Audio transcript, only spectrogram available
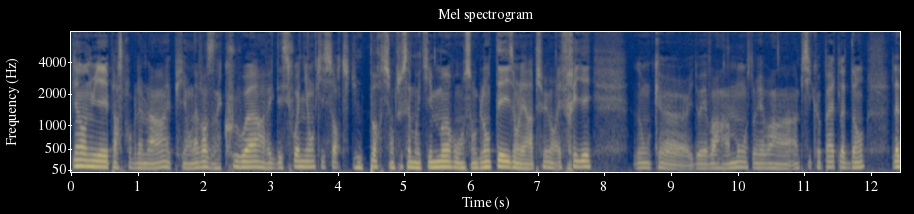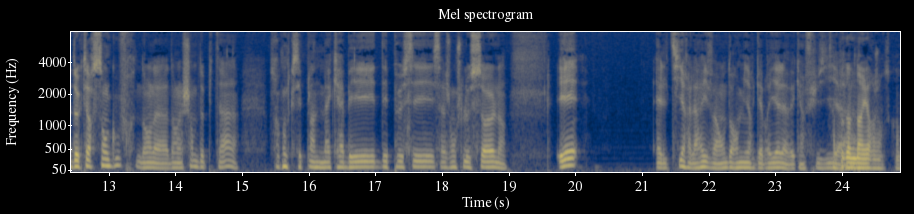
bien ennuyé par ce problème-là. Et puis on avance dans un couloir avec des soignants qui sortent d'une porte, ils sont tous à moitié morts ou ensanglantés, ils ont l'air absolument effrayés. Donc euh, il doit y avoir un monstre, il doit y avoir un, psychopathe là-dedans. La docteure s'engouffre dans la, dans la chambre d'hôpital. On se rend compte que c'est plein de macabées, dépecés, ça jonche le sol. Et elle tire, elle arrive à endormir Gabriel avec un fusil. Un peu comme dans Urgence, quoi.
